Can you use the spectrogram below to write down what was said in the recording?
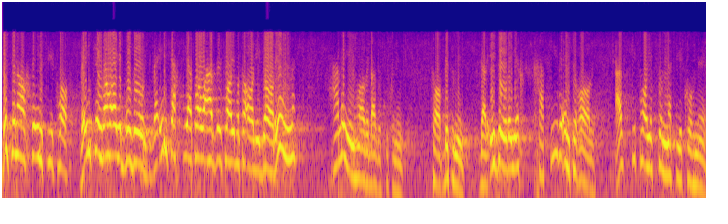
به شناخت این چیزها و این چهره های بزرگ و این شخصیت ها و ارزش های متعالی داریم همه اینها رو بررسی کنیم تا بتونیم در این دوره خطیر انتقال از تیپ های سنتی کهنه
